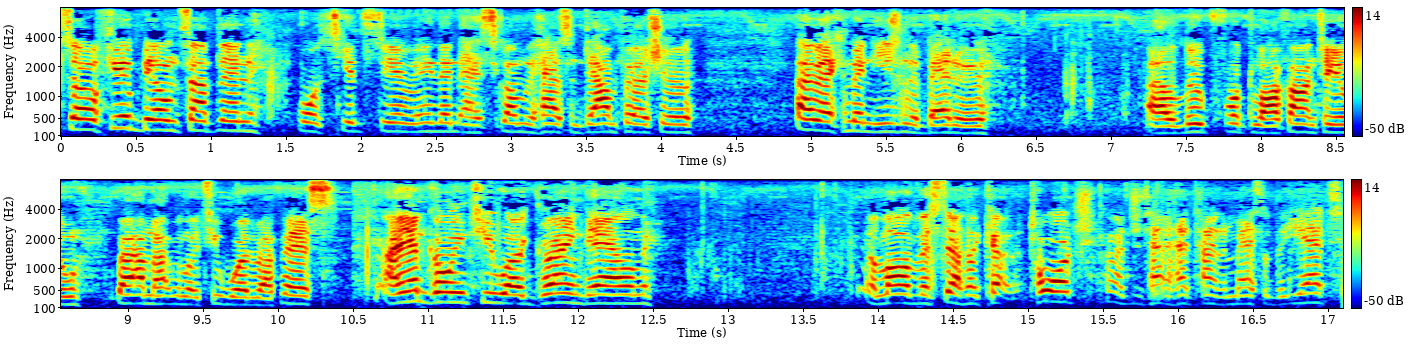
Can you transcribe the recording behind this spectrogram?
So if you're building something for skid steer or anything that's going to have some down pressure, I recommend using a better uh, loop for it to lock onto, but I'm not really too worried about this. I am going to uh, grind down a lot of the stuff I cut the torch. I just haven't had time to mess with it yet.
